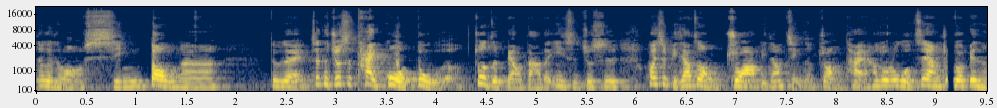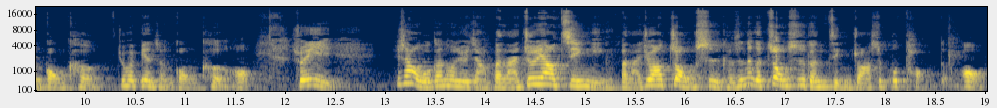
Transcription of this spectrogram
那个什么行动啊。对不对？这个就是太过度了。作者表达的意思就是会是比较这种抓比较紧的状态。他说，如果这样就会变成功课，就会变成功课哦。所以，就像我跟同学讲，本来就要经营，本来就要重视，可是那个重视跟紧抓是不同的哦。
